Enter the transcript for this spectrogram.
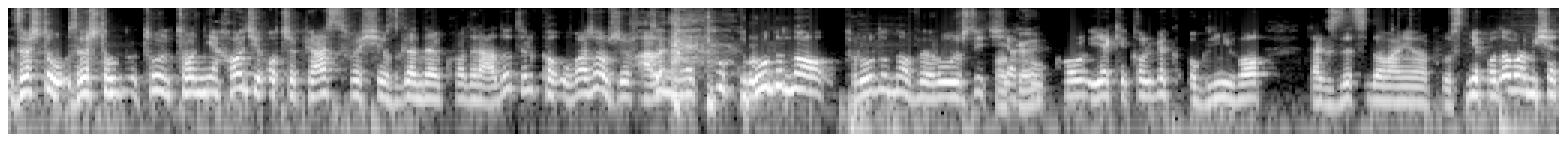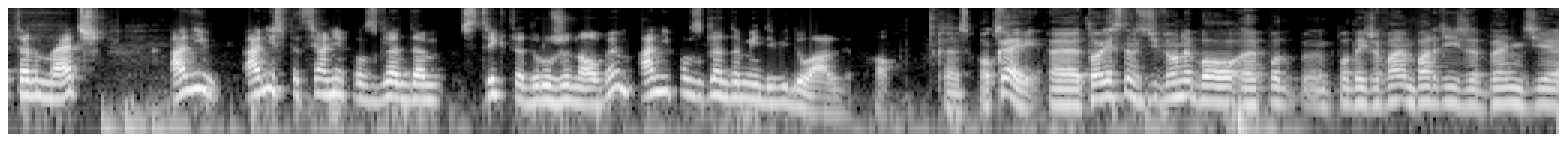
Zresztą, zresztą tu, to nie chodzi o czepiastwo się względem Quadrado, tylko uważam, że w Ale- tym meczu trudno, trudno wyróżnić jakąkol- jakiekolwiek ogniwo tak zdecydowanie na plus. Nie podoba mi się ten mecz ani, ani specjalnie pod względem stricte drużynowym, ani pod względem indywidualnym. O. Okej, e, to jestem zdziwiony, bo e, pod- podejrzewałem bardziej, że będzie,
